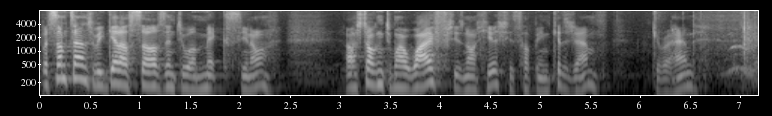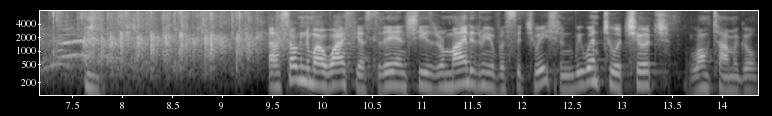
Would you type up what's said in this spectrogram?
But sometimes we get ourselves into a mix, you know. I was talking to my wife, she's not here, she's helping in Kids Jam. Give her a hand. I was talking to my wife yesterday, and she's reminded me of a situation. We went to a church a long time ago,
